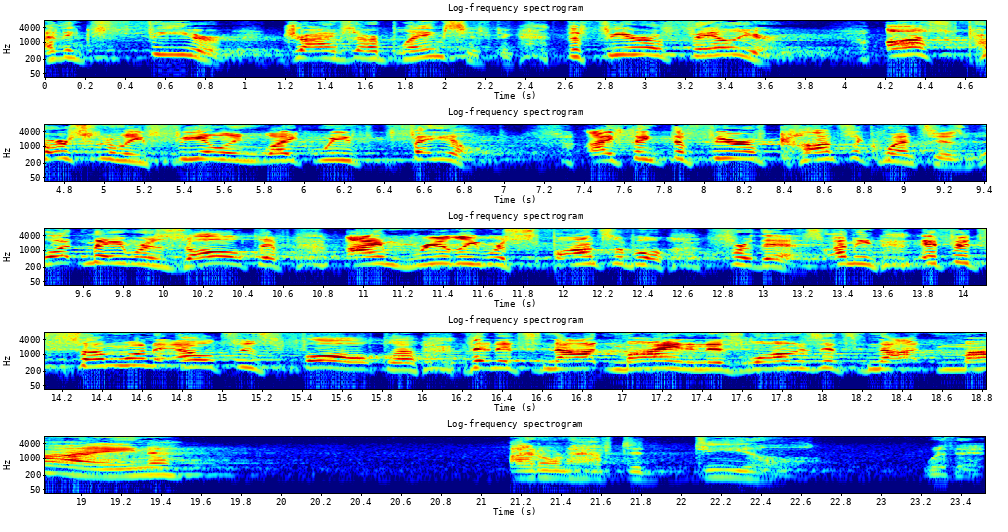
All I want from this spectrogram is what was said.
I think fear drives our blame shifting. The fear of failure us personally feeling like we've failed. I think the fear of consequences, what may result if I'm really responsible for this. I mean, if it's someone else's fault, uh, then it's not mine. And as long as it's not mine, I don't have to deal with it.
